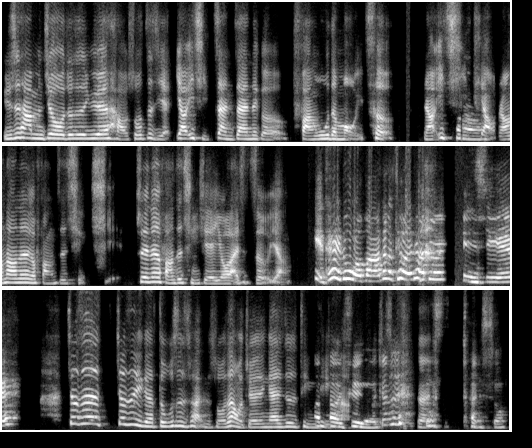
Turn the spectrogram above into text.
于是他们就就是约好说自己要一起站在那个房屋的某一侧。然后一起跳，嗯、然后让那个房子倾斜，所以那个房子倾斜的由来是这样。也太弱了吧！那个跳来跳去会倾斜，就是就是一个都市传说。但我觉得应该就是听听，蛮有趣的，就是都市传说，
